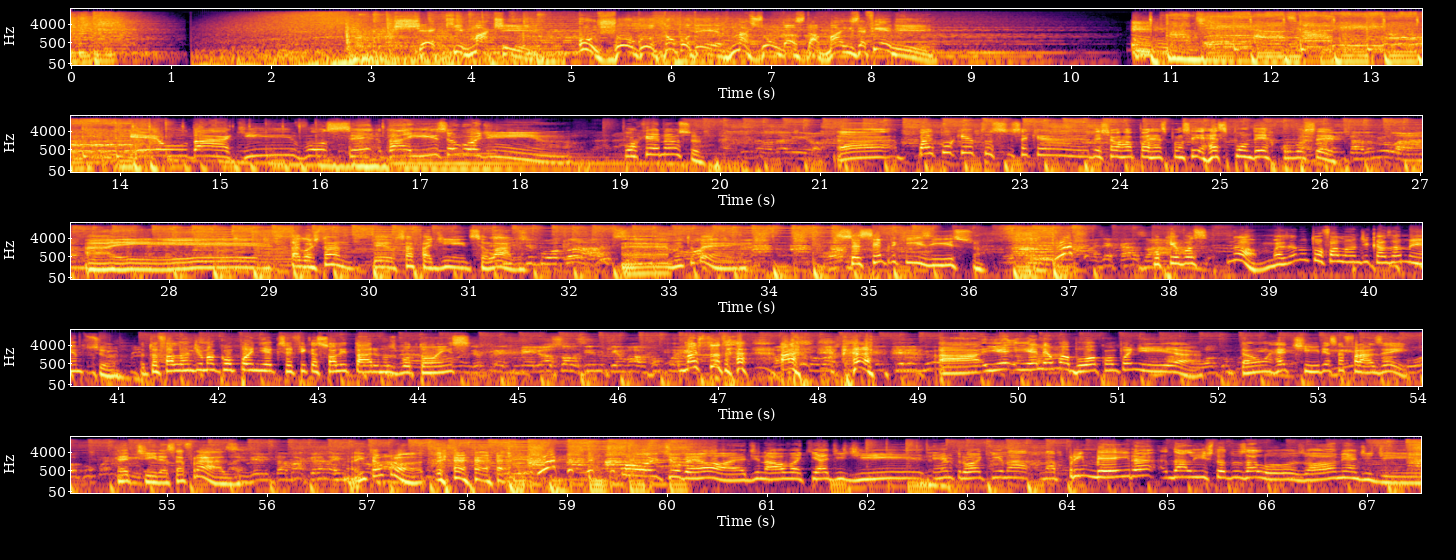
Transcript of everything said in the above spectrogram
Cheque Mate. O jogo do poder nas ondas da Mais FM. Eu daqui, você daí, seu gordinho. Por que não, senhor? Ah, mas por que tu, você quer deixar o rapaz response- responder por você? Tá do meu lado. Aí. Tá gostando de ter o safadinho aí do seu lado? Boa, claro. É, muito bem. Você sempre quis isso. Mas é casado. Porque você. Não, mas eu não tô falando de casamento, senhor. Eu tô falando de uma companhia que você fica solitário nos botões. Eu prefiro melhor sozinho do que uma companhia. Mas tu tá. Mas eu ele é Ah, e, e ele é uma boa companhia. Então retire essa frase aí. boa companhia. Retire essa frase. Mas ele tá bacana aí. Então pronto. Muito bem, ó. É de novo aqui a Didi entrou aqui na, na primeira da lista dos alôs. Ó, minha Didi. Bem.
